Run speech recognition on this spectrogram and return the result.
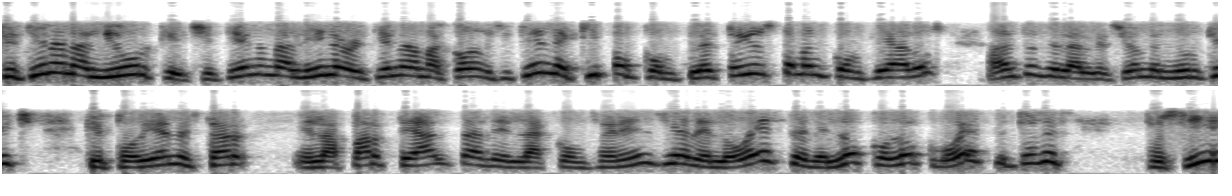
si tienen a Nurkic, si tienen a Lillard, si tienen a McCollum, si tienen equipo completo, ellos estaban confiados antes de la lesión de Nurkic que podían estar en la parte alta de la conferencia del oeste, del loco, loco oeste, entonces pues sí,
